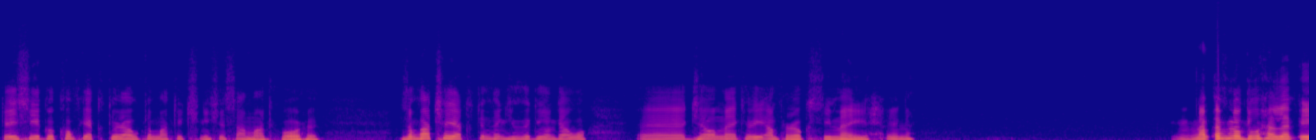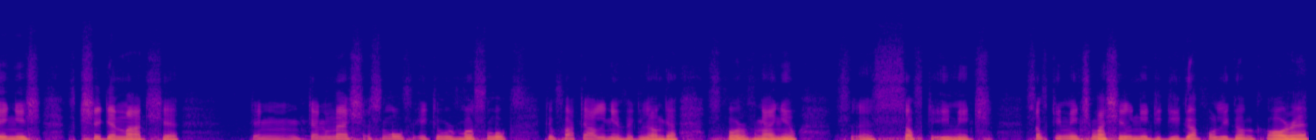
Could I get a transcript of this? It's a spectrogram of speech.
To jest jego kopia, która automatycznie się sama tworzy. Zobaczę, jak to będzie wyglądało e, Geometry Approximation. Na pewno dużo lepiej niż w 3D Maxie. Ten, ten Mesh Smooth i Turbo Smooth to fatalnie wygląda w porównaniu z, z Soft Image. Soft Image ma silnik Giga Polygon Core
